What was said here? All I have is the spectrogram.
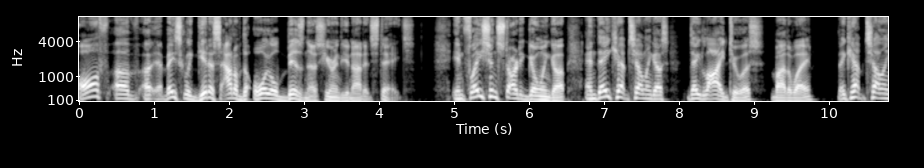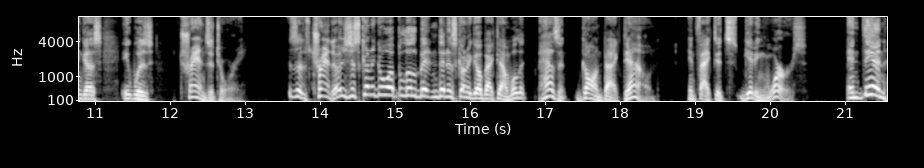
off of, uh, basically get us out of the oil business here in the United States, inflation started going up, and they kept telling us, they lied to us, by the way. They kept telling us it was transitory. Trans- it's just going to go up a little bit and then it's going to go back down. Well, it hasn't gone back down. In fact, it's getting worse. And then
